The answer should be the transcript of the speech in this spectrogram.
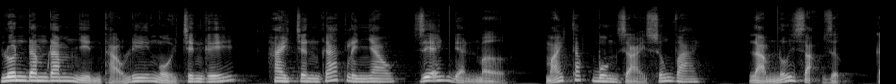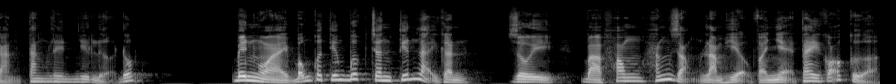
Luân đăm đăm nhìn Thảo Ly ngồi trên ghế, hai chân gác lên nhau dưới ánh đèn mờ, mái tóc buông dài xuống vai, làm nỗi dạo dực càng tăng lên như lửa đốt. Bên ngoài bỗng có tiếng bước chân tiến lại gần, rồi bà Phong hắng giọng làm hiệu và nhẹ tay gõ cửa.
